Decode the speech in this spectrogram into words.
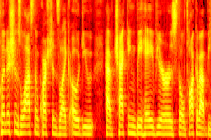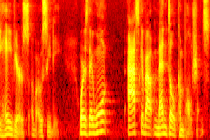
clinicians will ask them questions like, oh, do you have checking behaviors? They'll talk about behaviors of OCD, whereas they won't ask about mental compulsions.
